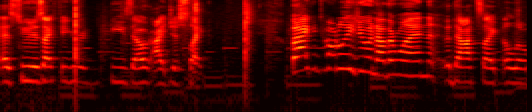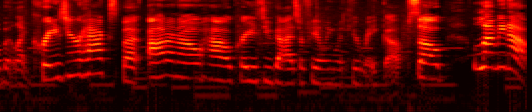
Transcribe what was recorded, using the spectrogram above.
As soon as I figured these out I just like but I can totally do another one that's like a little bit like crazier hacks, but I don't know how crazy you guys are feeling with your makeup. So let me know.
